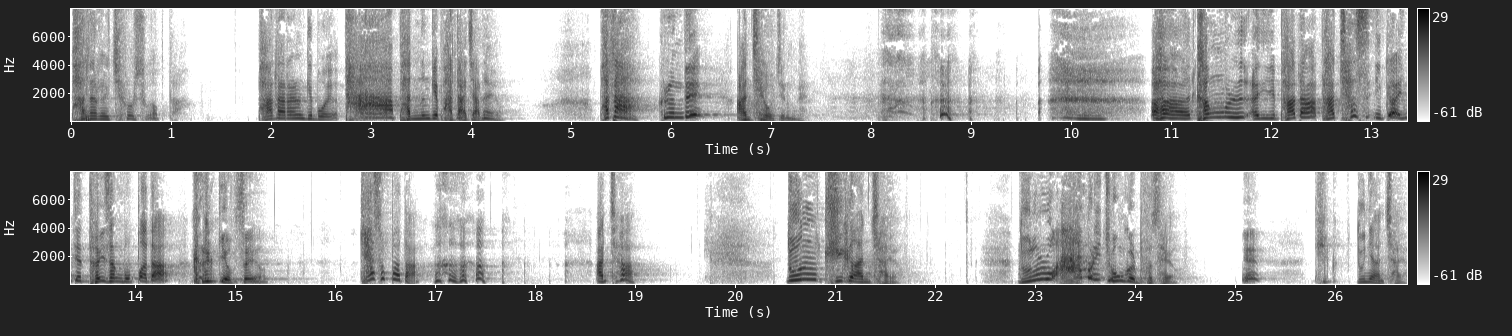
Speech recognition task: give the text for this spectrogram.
바다를 채울 수가 없다. 바다라는 게 뭐예요? 다 받는 게 바다잖아요. 바다! 그런데 안 채워지는 거예요. 아, 강물, 아니, 바다 다 찼으니까 이제 더 이상 못 받아. 그런 게 없어요. 계속 받아. 안 차. 눈, 귀가 안 차요. 눈으로 아무리 좋은 걸 보세요. 예? 귀, 눈이 안 차요.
